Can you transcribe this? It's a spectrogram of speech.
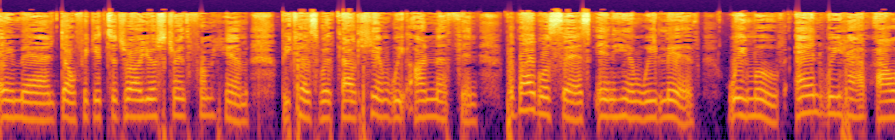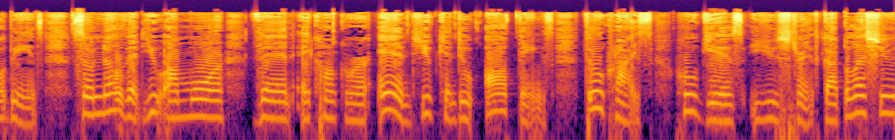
Amen. Don't forget to draw your strength from Him because without Him we are nothing. The Bible says, in him we live, we move, and we have our beings. So know that you are more than a conqueror and you can do all things through Christ who gives you strength. God bless you.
